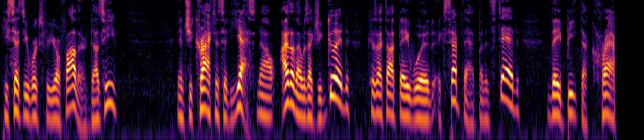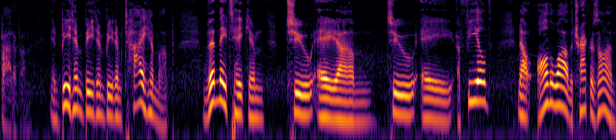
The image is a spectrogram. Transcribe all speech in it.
"He says he works for your father, does he?" And she cracked and said, Yes. Now, I thought that was actually good because I thought they would accept that. But instead, they beat the crap out of him and beat him, beat him, beat him, tie him up. Then they take him to a, um, to a, a field. Now, all the while, the tracker's on.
